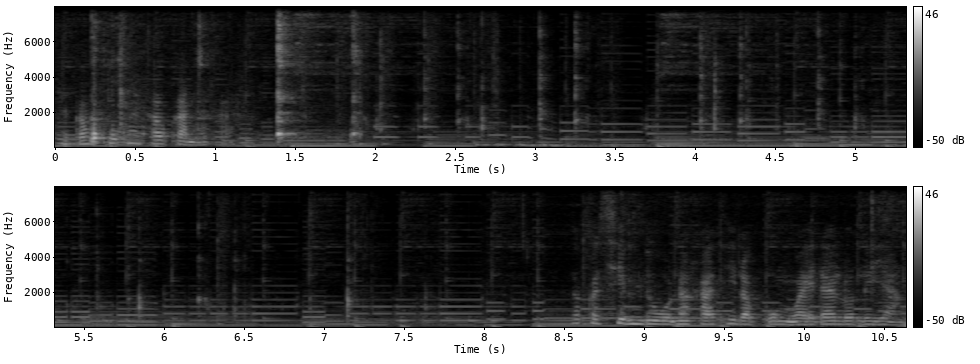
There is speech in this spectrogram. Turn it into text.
แล้วก็คลุกให้เข้ากันนะคะแล้วก็ชิมดูนะคะที่เราปรุงไว้ได้รสหรือยัง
